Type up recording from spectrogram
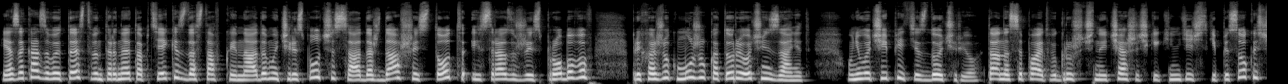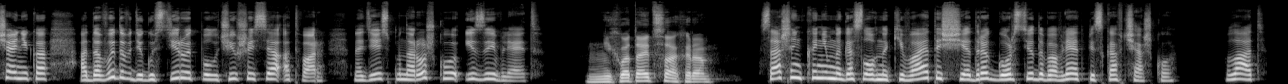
Я заказываю тест в интернет-аптеке с доставкой на дом, и через полчаса, дождавшись тот и сразу же испробовав, прихожу к мужу, который очень занят. У него чаепитие с дочерью. Та насыпает в игрушечные чашечки кинетический песок из чайника, а Давыдов дегустирует получившийся отвар. Надеюсь, понарошку и заявляет. Не хватает сахара. Сашенька немногословно кивает и щедро горстью добавляет песка в чашку. «Влад,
